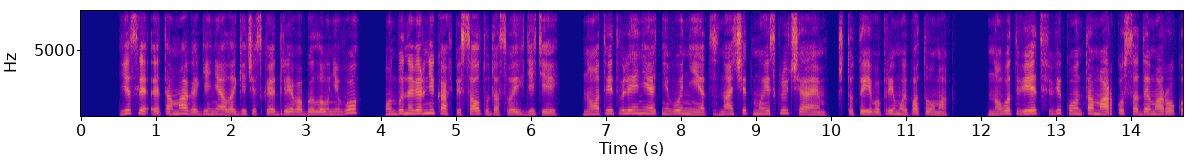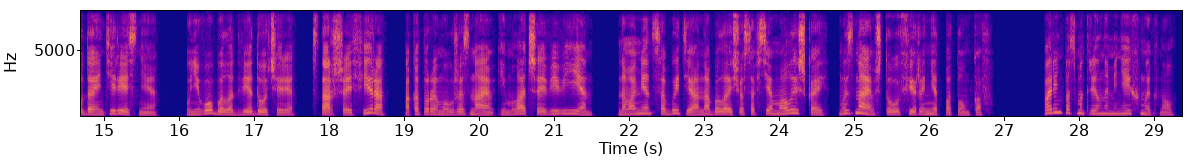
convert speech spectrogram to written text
Если это мага-генеалогическое древо было у него, он бы наверняка вписал туда своих детей. Но ответвления от него нет, значит, мы исключаем, что ты его прямой потомок. Но вот ветвь Виконта Маркуса де Моро куда интереснее. У него было две дочери. Старшая Фира, о которой мы уже знаем, и младшая Вивьен. На момент события она была еще совсем малышкой. Мы знаем, что у Фиры нет потомков. Парень посмотрел на меня и хмыкнул.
